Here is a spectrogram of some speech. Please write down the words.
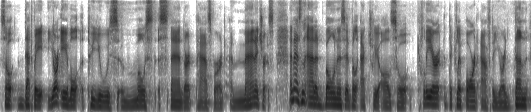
So that way you're able to use most standard password managers. And as an added bonus, it will actually also clear the clipboard after you're done.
